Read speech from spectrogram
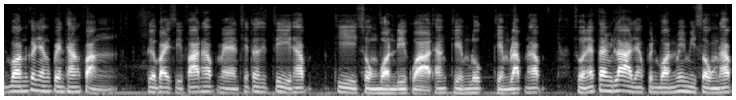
ตบอลก็ยังเป็นทางฝั่งเรือใบสีฟ้าครับแมนเชสเตอร์ซิตี้ครับที่ทรงบอลดีกว่าทั้งเกมลุกเกมรับนะครับ ส่วนแอตตันวิลล่ายังเป็นบอลไม่มีทรงครับ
